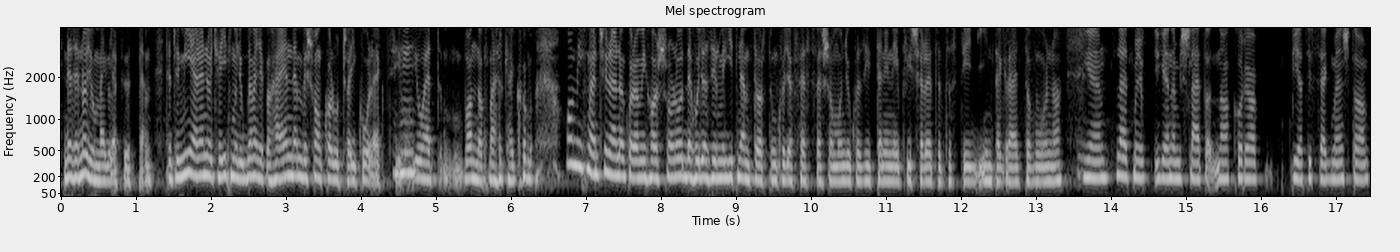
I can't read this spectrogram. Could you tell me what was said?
De ezzel nagyon meglepődtem. Tehát, hogy milyen lenne, hogyha itt mondjuk bemegyek a H&M-be, és van kalocsai kollekció. Mm. Jó, hát vannak márkák, amik már csinálnak valami hasonlót, de hogy azért még itt nem tartunk, hogy a fast fashion mondjuk az itteni népviseletet azt így integrálta volna. Igen, lehet mondjuk, igen, nem is látna akkor a piaci szegmest a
